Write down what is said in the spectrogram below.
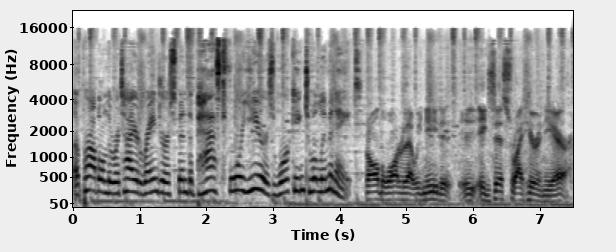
A problem the retired ranger spent the past four years working to eliminate. All the water that we need exists right here in the air.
